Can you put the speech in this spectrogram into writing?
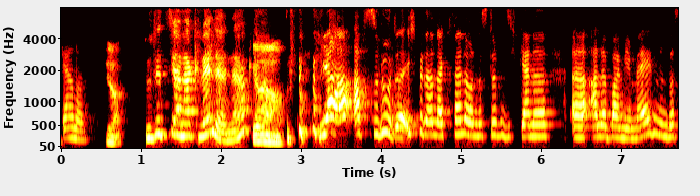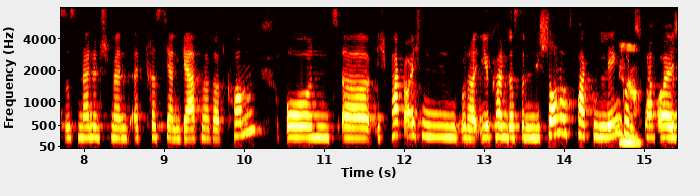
gerne. Ja, Du sitzt ja an der Quelle, ne? genau. Ja, absolut. Äh, Ich bin an der Quelle und es dürfen sich gerne äh, alle bei mir melden und das ist management at christiangärtner.com und äh, ich packe euch ein, oder ihr könnt das dann in die Shownotes packen, einen Link Genau. und ich mache euch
